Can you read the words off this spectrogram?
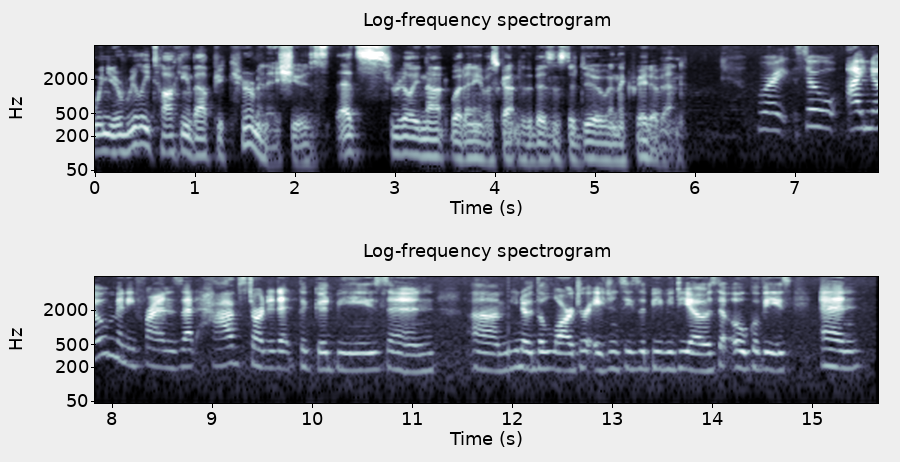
when you're really talking about procurement issues, that's really not what any of us got into the business to do in the creative end. Right. So I know many friends that have started at the Goodbys and, um, you know, the larger agencies, the BBDOs, the Ogilvies, and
